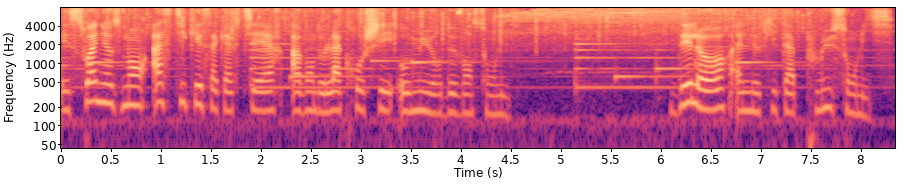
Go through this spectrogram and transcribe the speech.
et soigneusement astiqué sa cafetière avant de l'accrocher au mur devant son lit. Dès lors, elle ne quitta plus son lit.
